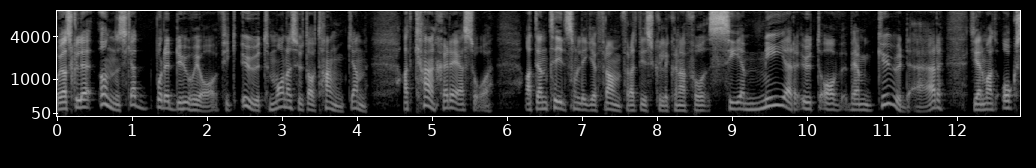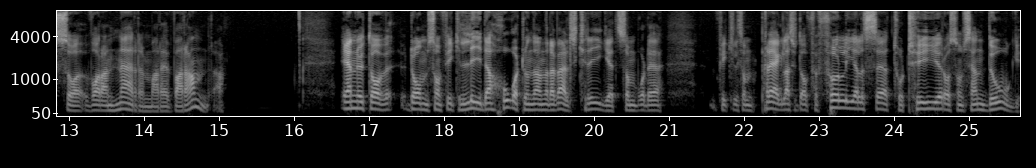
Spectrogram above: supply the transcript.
Och jag skulle önska att både du och jag fick utmanas av tanken att kanske det är så att den tid som ligger framför att vi skulle kunna få se mer utav vem Gud är genom att också vara närmare varandra. En av de som fick lida hårt under andra världskriget som både fick liksom präglas av förföljelse, tortyr och som sen dog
